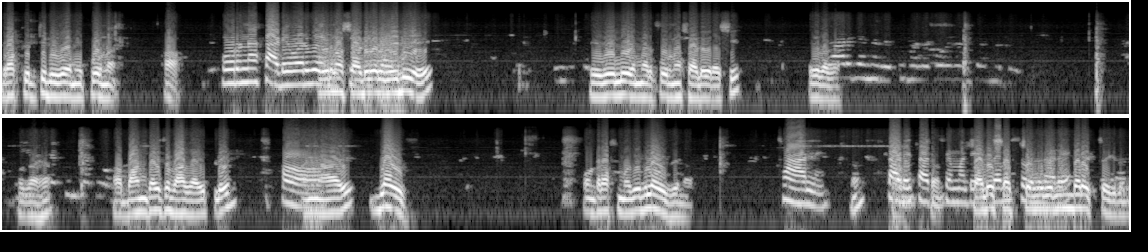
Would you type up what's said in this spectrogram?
ब्रॉकेटची डिझाईन आहे पूर्ण. हा. पूर्ण साडीवर पूर्ण साडीवर. वेली आहे. हे वेली येणार पूर्ण साडीवर अशी. हे बघा. बघा ह्या. हा बांधायचा भाग आहे प्लेन आणि हो हा आहे ब्लाऊज. कॉन्ट्रास्टमध्ये ब्लाऊज येणार छान आहे. हं? साडेसातशे मध्ये एकदम साडेसातशे मध्ये सुंदर आहे. नंबर एकचा एकदम.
